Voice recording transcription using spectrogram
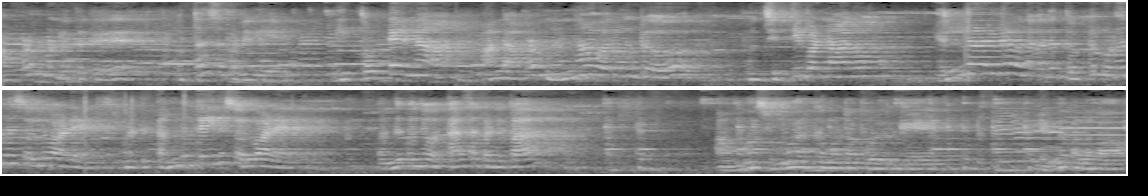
அப்பளம் பண்றதுக்கு ஒத்தாசை பண்ணலையே. நீ தொட்டேன்னா அந்த அப்பளம் நன்னா வரும்ட்டு உன் சித்தி பண்ணாலும் எல்லாருமே உன்னை வந்து தொட்டு கொடுன்னு சொல்லுவாளே. உனக்கு தங்க கைன்னு சொல்லுவாளே. வந்து கொஞ்சம் ஒத்தாசை பண்ணுப்பா. அம்மா சும்மா இருக்க மாட்டா போல இருக்கே. என்ன பண்ணலாம்?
